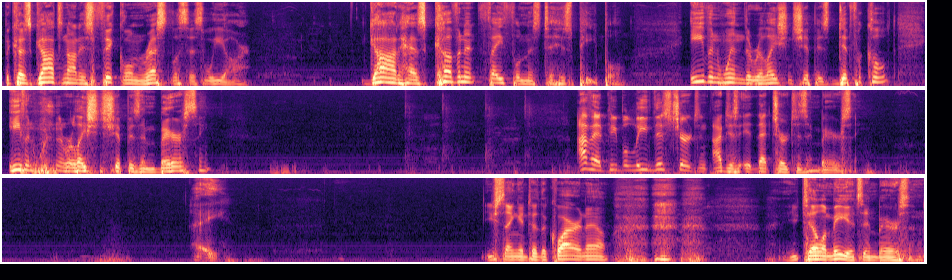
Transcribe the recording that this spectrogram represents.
because God's not as fickle and restless as we are. God has covenant faithfulness to his people. Even when the relationship is difficult, even when the relationship is embarrassing. I've had people leave this church and I just, it, that church is embarrassing. Hey, you singing to the choir now. you telling me it's embarrassing,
